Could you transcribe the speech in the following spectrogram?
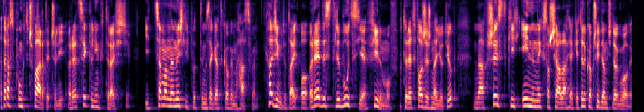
A teraz punkt czwarty, czyli recykling treści. I co mam na myśli pod tym zagadkowym hasłem? Chodzi mi tutaj o redystrybucję filmów, które tworzysz na YouTube, na wszystkich innych socialach, jakie tylko przyjdą ci do głowy.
